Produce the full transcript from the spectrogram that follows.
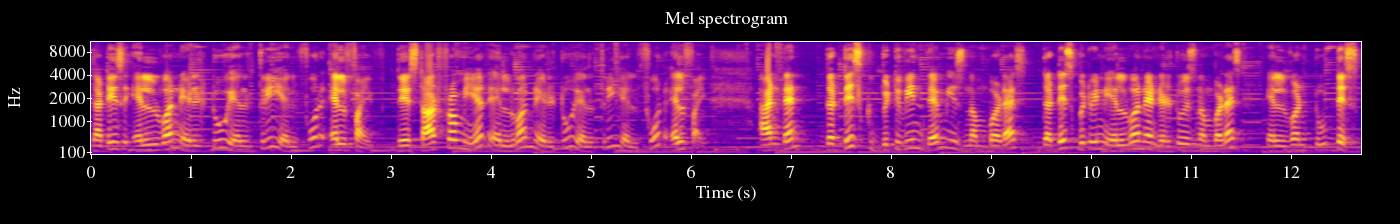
that is L1, L2, L3, L4, L5. They start from here L1, L2, L3, L4, L5 and then the disk between them is numbered as the disk between L1 and L2 is numbered as L12 disk.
